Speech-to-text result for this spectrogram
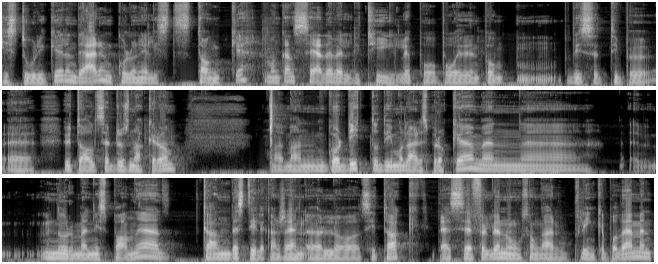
historiker. Det er en kolonialisttanke. Man kan se det veldig tydelig på, på, på disse type uh, uttalelser du snakker om. At man går dit, og de må lære språket, men uh, nordmenn i Spania kan bestille kanskje en øl og si takk. Det er selvfølgelig noen som er flinke på det, men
